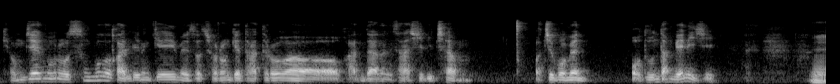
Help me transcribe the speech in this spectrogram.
경쟁으로 승부가 갈리는 게임에서 저런 게 다 들어간다는 사실이 참 어찌 보면 어두운 단면이지. 예.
